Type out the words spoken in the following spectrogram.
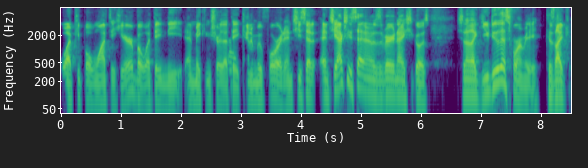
what people want to hear, but what they need, and making sure that right. they kind of move forward. And she said, and she actually said, and it was very nice. She goes, she's like, you do this for me, because like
